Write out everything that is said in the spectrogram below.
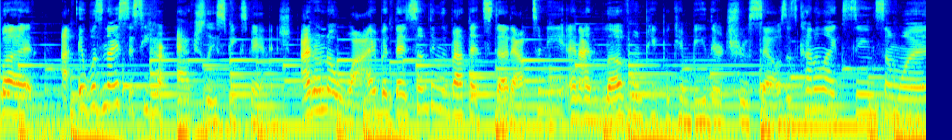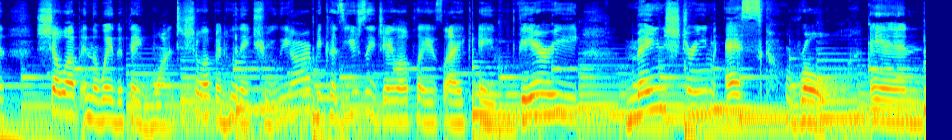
but it was nice to see her actually speak Spanish. I don't know why, but there's something about that stood out to me, and I love when people can be their true selves. It's kind of like seeing someone show up in the way that they want to show up and who they truly are, because usually Lo plays like a very mainstream esque role, and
